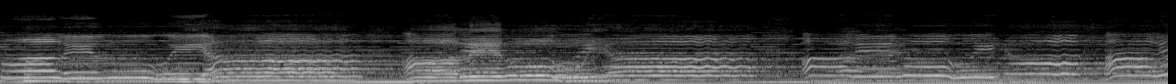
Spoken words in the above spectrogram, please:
Aleluia, aleluia, aleluia, aleluia.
